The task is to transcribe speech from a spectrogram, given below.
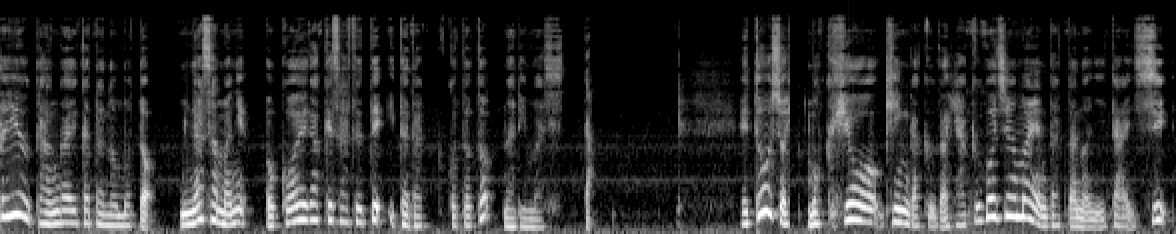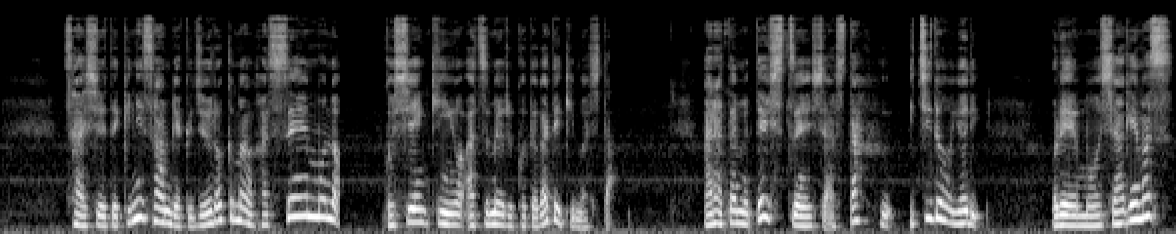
という考え方のもと皆様にお声がけさせていただくこととなりました。え当初目標金額が150万円だったのに対し最終的に316万8000円ものご支援金を集めることができました。改めて出演者スタッフ一同よりお礼申し上げます。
